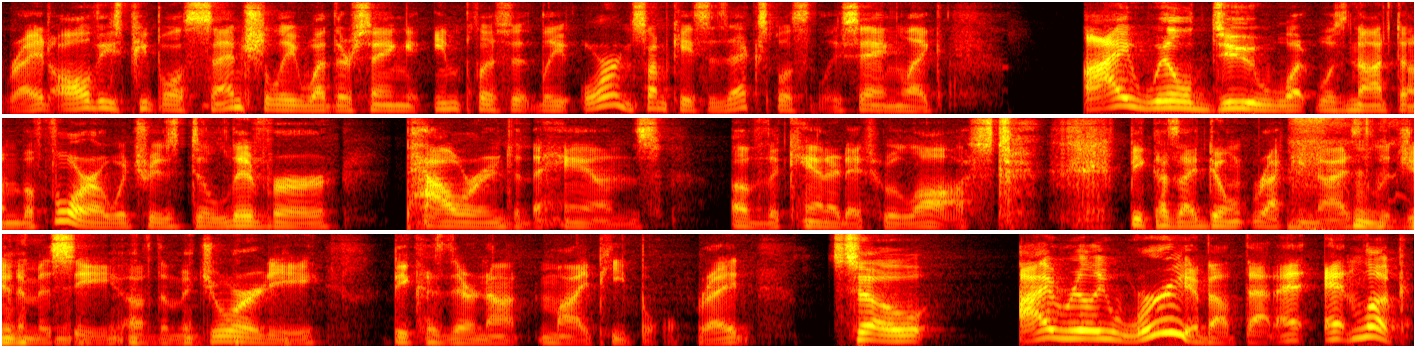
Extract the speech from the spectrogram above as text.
right? All these people essentially, whether saying it implicitly or in some cases explicitly, saying like, I will do what was not done before, which is deliver power into the hands of the candidate who lost because I don't recognize the legitimacy of the majority because they're not my people, right? So I really worry about that. And, and look,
